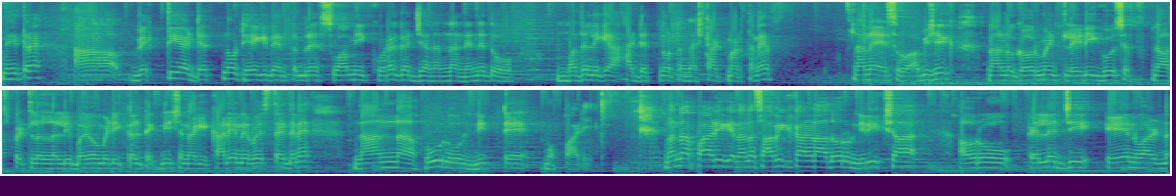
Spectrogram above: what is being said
ಸ್ನೇಹಿತರೆ, ಆ ವ್ಯಕ್ತಿಯ ಡೆತ್ ನೋಟ್ ಹೇಗಿದೆ ಅಂತಂದ್ರೆ ಸ್ವಾಮಿ ಕೊರಗಜ್ಜನನ್ನ ನೆನೆದು ಮೊದಲಿಗೆ ಆ ಡೆತ್ ನೋಟನ್ನು ಸ್ಟಾರ್ಟ್ ಮಾಡ್ತಾನೆ. ನನ್ನ ಹೆಸರು ಅಭಿಷೇಕ್. ನಾನು ಗೌರ್ಮೆಂಟ್ ಲೇಡಿ ಗೋಸೆಫ್ ಹಾಸ್ಪಿಟಲ್ನಲ್ಲಿ ಬಯೋಮೆಡಿಕಲ್ ಟೆಕ್ನಿಷಿಯನ್ ಆಗಿ ಕಾರ್ಯನಿರ್ವಹಿಸ್ತಾ ಇದ್ದೇನೆ. ನನ್ನ ಊರು ನಿಟ್ಟೆ ಮೊಪ್ಪಾಡಿ. ನನ್ನ ಪಾಡಿಗೆ, ನನ್ನ ಸಾವಿಗೆ ಕಾರಣ ಆದವರು ನಿರೀಕ್ಷಾ. ಅವರು L H G A N ವಾರ್ಡ್ನ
